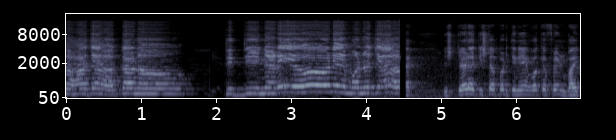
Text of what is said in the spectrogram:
ಸಹಜ ಕಣೋ. ತಿದ್ದಿ ನಡೆಯೋಣೆ ಮನುಜ ಇಷ್ಟು ಹೇಳಕ್ ಇಷ್ಟಪಡ್ತೀನಿ. ಓಕೆ ಫ್ರೆಂಡ್ ಬಾಯ್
